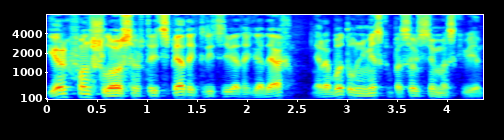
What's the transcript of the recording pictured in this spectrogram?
Георг фон Шлоссер в 35-39 годах работал в немецком посольстве в Москве.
